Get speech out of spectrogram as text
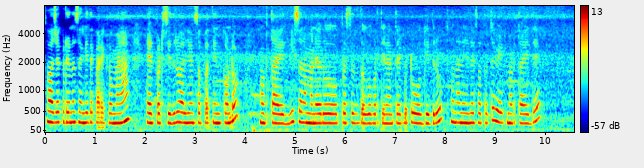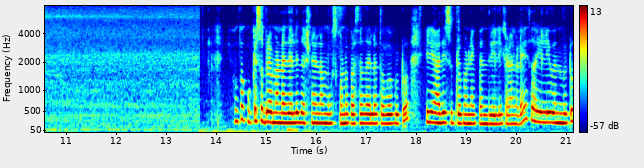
ಸೊ ಆಚೆ ಕಡೆಯೂ ಸಂಗೀತ ಕಾರ್ಯಕ್ರಮ ಏರ್ಪಡಿಸಿದ್ರು. ಅಲ್ಲಿ ಒಂದು ಸ್ವಲ್ಪ ನಿಂತ್ಕೊಂಡು ನೋಡ್ತಾ ಇದ್ವಿ. ಸೊ ನಮ್ಮ ಮನೆಯವರು ಪ್ರಸಾದ ತೊಗೊಬರ್ತೀನಿ ಅಂತ ಹೇಳ್ಬಿಟ್ಟು ಹೋಗಿದ್ರು. ಸೊ ನಾನು ಇಲ್ಲೇ ಸ್ವಲ್ಪ ಹೊತ್ತು ವೆಯ್ಟ್ ಮಾಡ್ತಾಯಿದ್ದೆ ಇವಾಗ ಕುಕ್ಕೆ ಸುಬ್ರಹ್ಮಣ್ಯದಲ್ಲಿ ದರ್ಶನ ಎಲ್ಲ ಮುಗಿಸ್ಕೊಂಡು ಪ್ರಸಾದ ಎಲ್ಲ ತೊಗೊಬಿಟ್ಟು ಇಲ್ಲಿ ಆದಿ ಸುಬ್ರಹ್ಮಣ್ಯಕ್ಕೆ ಬಂದ್ವಿ ಇಲ್ಲಿ ಕೆಳಗಡೆ. ಸೊ ಇಲ್ಲಿ ಬಂದ್ಬಿಟ್ಟು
